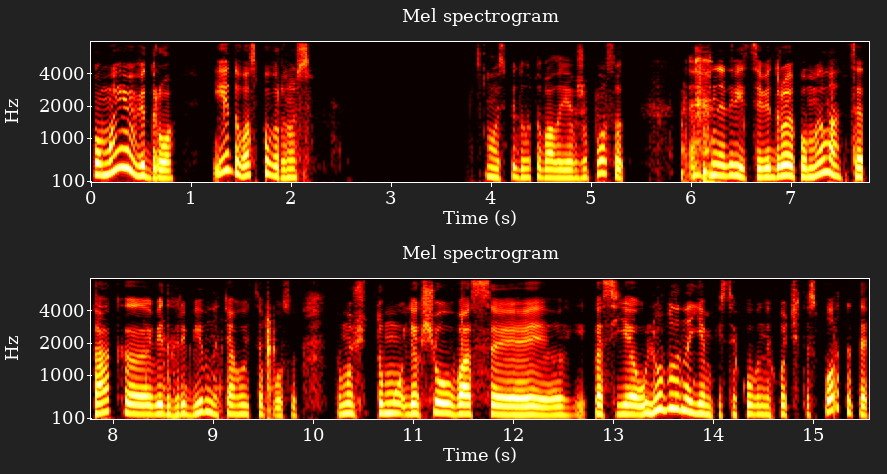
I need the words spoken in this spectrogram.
помию відро і до вас повернусь. Ось, підготувала я вже посуд. Не дивіться, відро помила, це так е, від грибів натягується посуд. Тому, що, тому якщо у вас е, якась є улюблена ємкість, яку ви не хочете спортити,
